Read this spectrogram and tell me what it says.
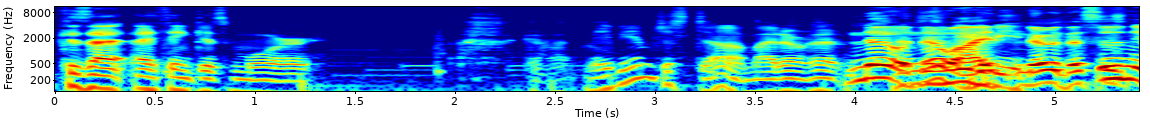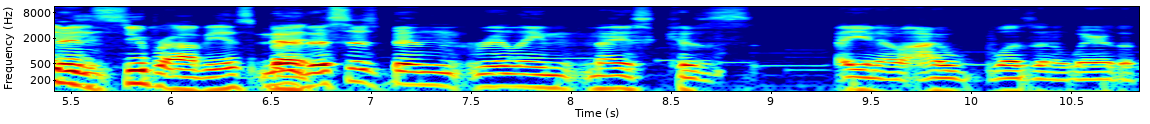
Because that I think is more. Ugh, God, maybe I'm just dumb. I don't know. No, no, I be- no. This has doesn't need to be been super obvious. no. but This has been really nice because uh, you know I wasn't aware that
